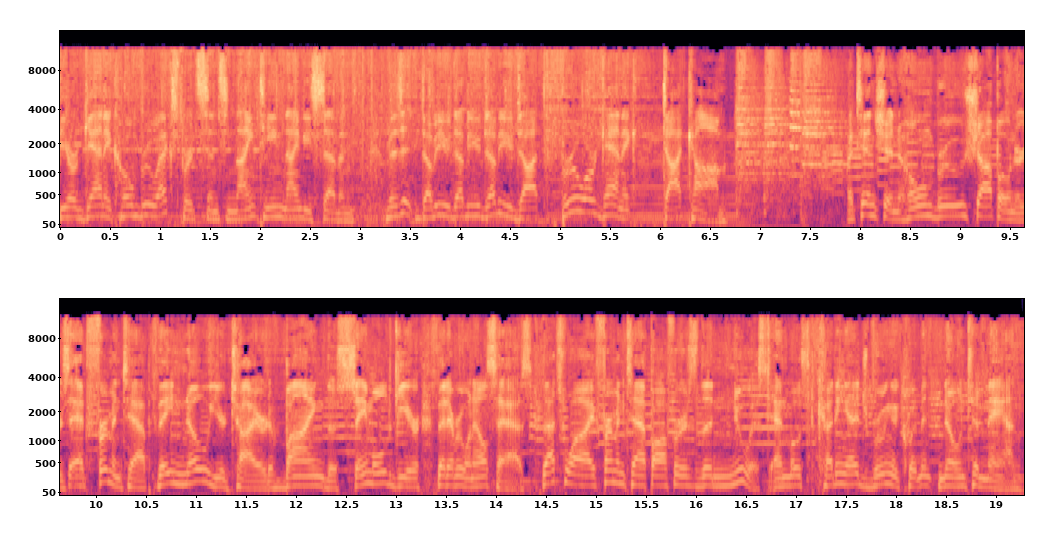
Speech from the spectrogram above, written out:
the organic homebrew expert since 1997. Visit www.breworganic.com. Attention homebrew shop owners at Fermentap. They know you're tired of buying the same old gear that everyone else has. That's why Fermentap offers the newest and most cutting edge brewing equipment known to man.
